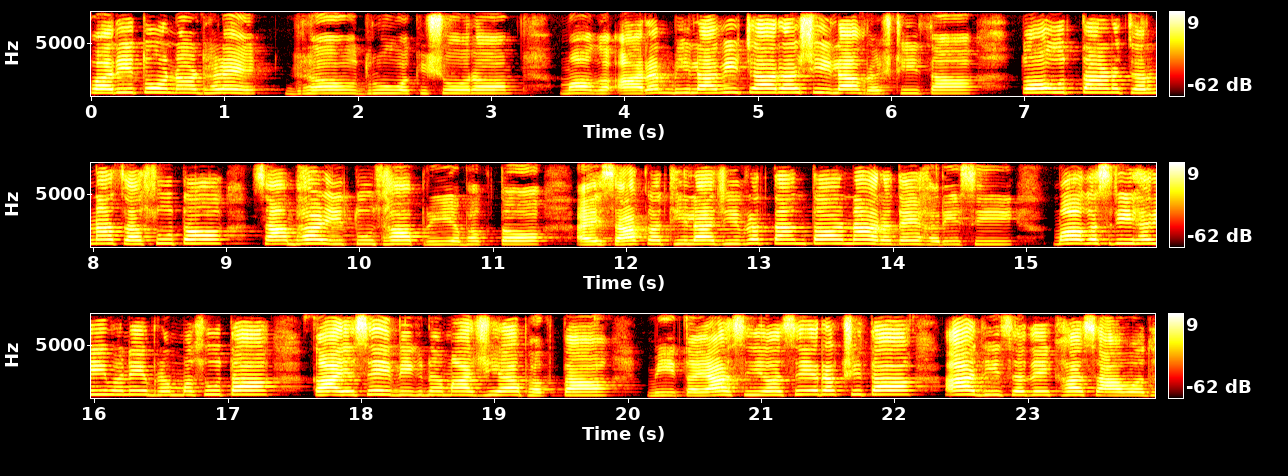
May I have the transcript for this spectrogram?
परी तो न ढळे ध्रव ध्रुव किशोर. मग आरंभीला विचार शिला वृष्टीचा. तो उत्ताण चरणाचा सूत. सांभाळी तुझा प्रिय भक्त. ऐसा कथिला जी वृत्तांत नारदे हरिसी. मग श्रीहरी म्हणे ब्रह्मसूता कायसे विघ्न माझिया भक्ता? मी तयासी असे रक्षिता आधीच देखा सावध.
